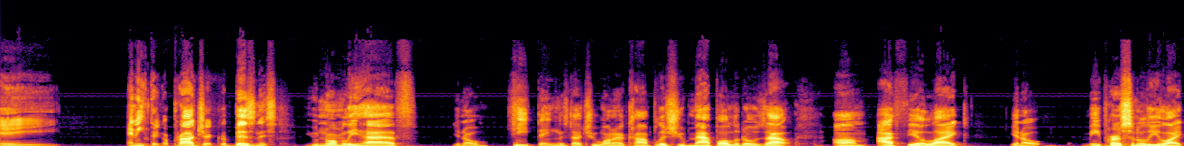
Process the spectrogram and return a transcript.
a anything, a project, a business, you normally have you know key things that you want to accomplish. You map all of those out. Um, I feel like you know me personally, like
